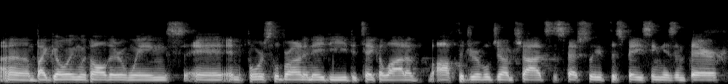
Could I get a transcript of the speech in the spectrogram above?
um, by going with all their wings and, and, force LeBron and AD to take a lot of off the dribble jump shots, especially if the spacing isn't there.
